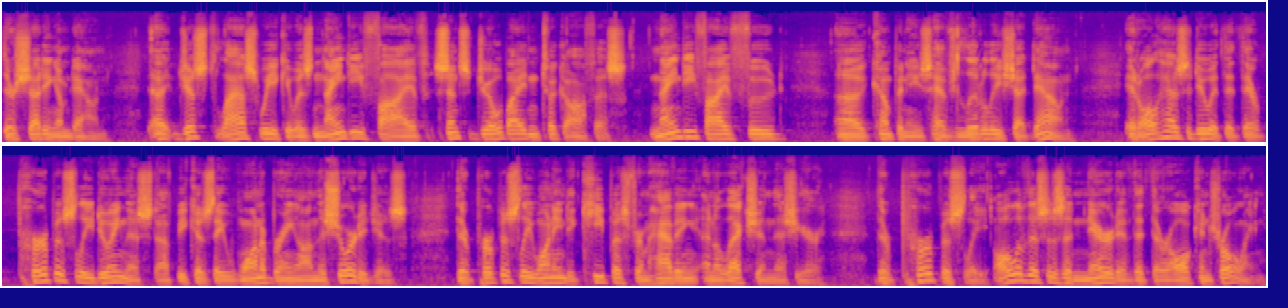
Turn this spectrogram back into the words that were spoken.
They're shutting them down. Uh, just last week, it was 95, since Joe Biden took office, 95 food uh, companies have literally shut down. It all has to do with that they're purposely doing this stuff because they want to bring on the shortages. They're purposely wanting to keep us from having an election this year. They're purposely, all of this is a narrative that they're all controlling.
